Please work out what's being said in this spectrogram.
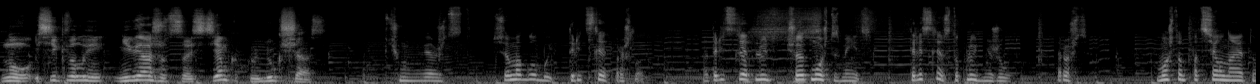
ну, сиквелы не вяжутся с тем, какой Люк сейчас. Почему не вяжется? Все могло быть. 30 лет прошло. На 30 лет люди, человек может измениться. 30 лет столько люди не живут. Хорошо. Может, он подсел на это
